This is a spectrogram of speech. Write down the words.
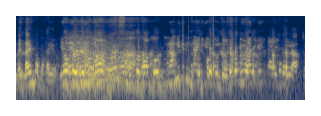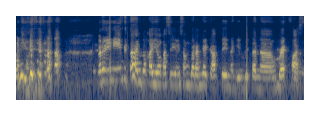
may time pa ba kayo? No, pwede rin ma'am. Hapon, hapon. Marami kaming time Todo. dito. Marami kayong tayo wala actually. Pero iniimbitahan ko kayo kasi yung isang barangay captain nag-imbita ng breakfast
